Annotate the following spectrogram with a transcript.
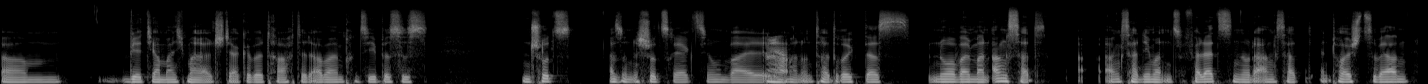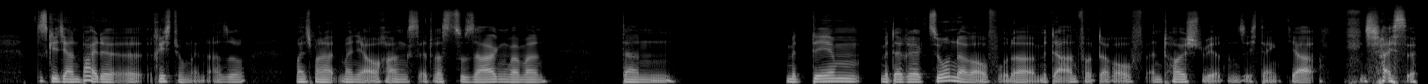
Ähm, wird ja manchmal als Stärke betrachtet, aber im Prinzip ist es ein Schutz, also eine Schutzreaktion, weil ja. man unterdrückt das nur, weil man Angst hat. Angst hat, jemanden zu verletzen oder Angst hat, enttäuscht zu werden. Das geht ja in beide äh, Richtungen. Also manchmal hat man ja auch Angst, etwas zu sagen, weil man dann mit dem, mit der Reaktion darauf oder mit der Antwort darauf enttäuscht wird und sich denkt, ja, scheiße,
